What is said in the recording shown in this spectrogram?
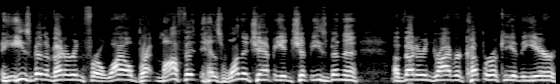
he's been a veteran for a while. Brett Moffitt has won a championship. He's been a a veteran driver, Cup Rookie of the Year,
